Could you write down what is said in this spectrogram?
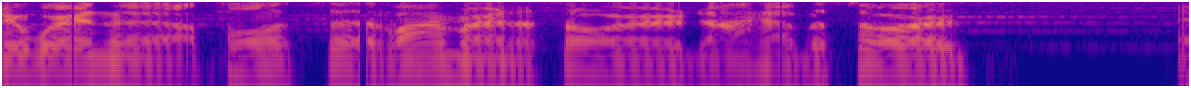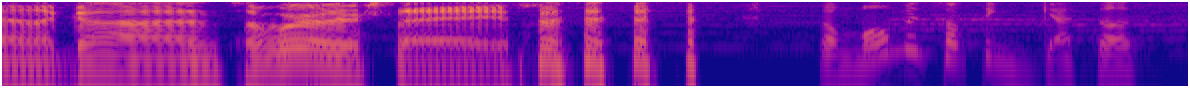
you're wearing the full set of armor and a sword. I have a sword and a gun, so we're safe. The moment something gets us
